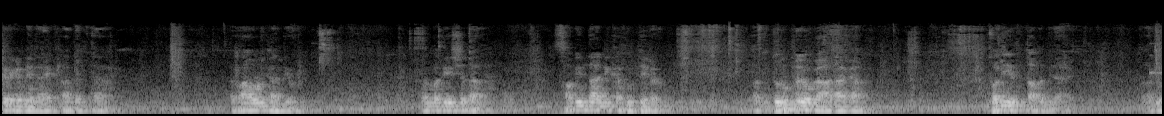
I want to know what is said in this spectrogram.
ಅಗ್ರಗಣ್ಯ ನಾಯಕರಾದಂಥ ರಾಹುಲ್ ಗಾಂಧಿಯವರು. ನಮ್ಮ ದೇಶದ ಸಂವಿಧಾನಿಕ ಹುದ್ದೆಗಳು ಅದು ದುರುಪಯೋಗ ಆದಾಗ ಧ್ವನಿ ಬಂದಿದ್ದಾರೆ. ಅದು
